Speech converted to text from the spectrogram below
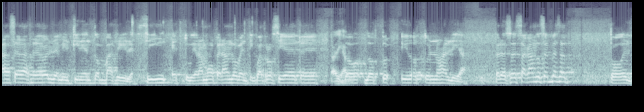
hacer alrededor de 1500 barriles si estuviéramos operando 24/7 y dos turnos al día. Pero eso es sacando cerveza todo el,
